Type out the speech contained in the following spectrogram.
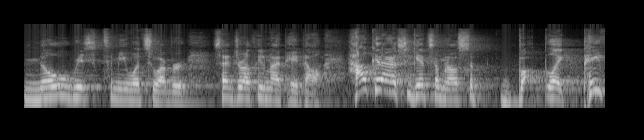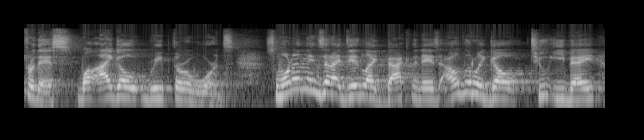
No risk to me whatsoever, sent directly to my PayPal. How can I actually get someone else to like pay for this while I go reap the rewards? So one of the things that I did like back in the days, I would literally go to eBay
